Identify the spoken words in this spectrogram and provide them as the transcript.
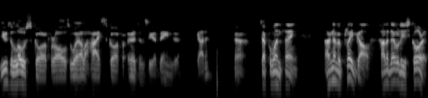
Use a low score for all's well, a high score for urgency or danger. Got it? Yeah. Except for one thing. I've never played golf. How the devil do you score it?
